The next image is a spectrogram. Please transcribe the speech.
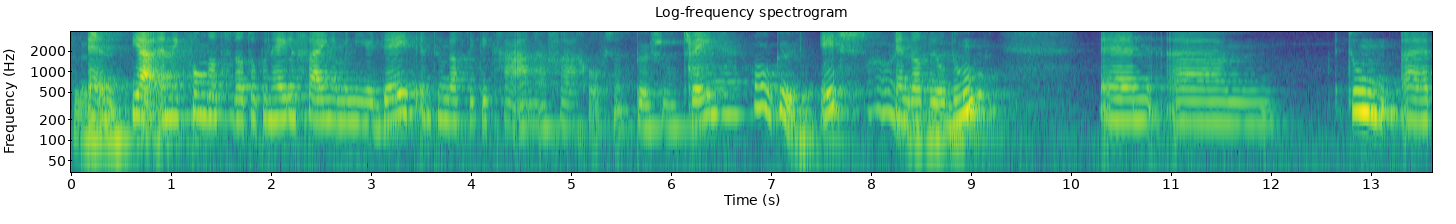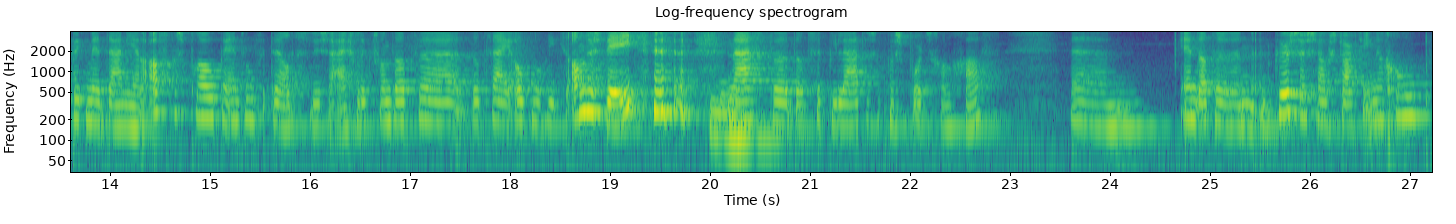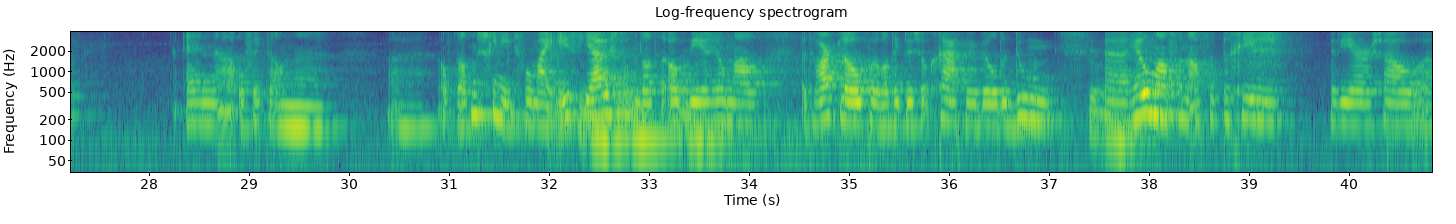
lessen. En, ja, en ik vond dat ze dat op een hele fijne manier deed. En toen dacht ik, ik ga aan haar vragen of ze een personal trainer Oh, is Oh, ja. en dat wil doen. En ehm, toen eh, heb ik met Danielle afgesproken en toen vertelde ze dus eigenlijk van dat, eh, dat zij ook nog iets anders deed. Naast eh, dat ze Pilates op een sportschool gaf. Ehm, en dat er een, een cursus zou starten in een groep. En of ik dan, of dat misschien iets voor mij is. Juist omdat ook weer helemaal het hardlopen, wat ik dus ook graag weer wilde doen, helemaal vanaf het begin weer zou, eh,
